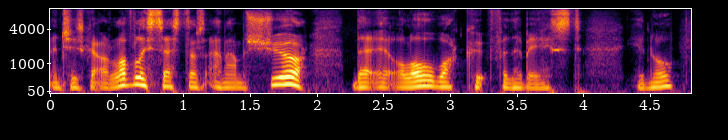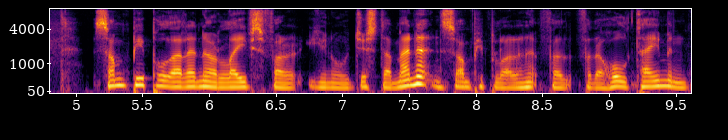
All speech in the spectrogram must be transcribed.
and she's got her lovely sisters, and I'm sure that it'll all work out for the best. You know, some people are in our lives for you know just a minute, and some people are in it for, for the whole time, and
